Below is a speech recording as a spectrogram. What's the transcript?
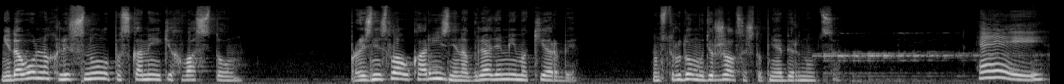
Недовольно хлестнула по скамейке хвостом. Произнесла укоризненно, глядя мимо Керби. Он с трудом удержался, чтобы не обернуться. — Эй,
